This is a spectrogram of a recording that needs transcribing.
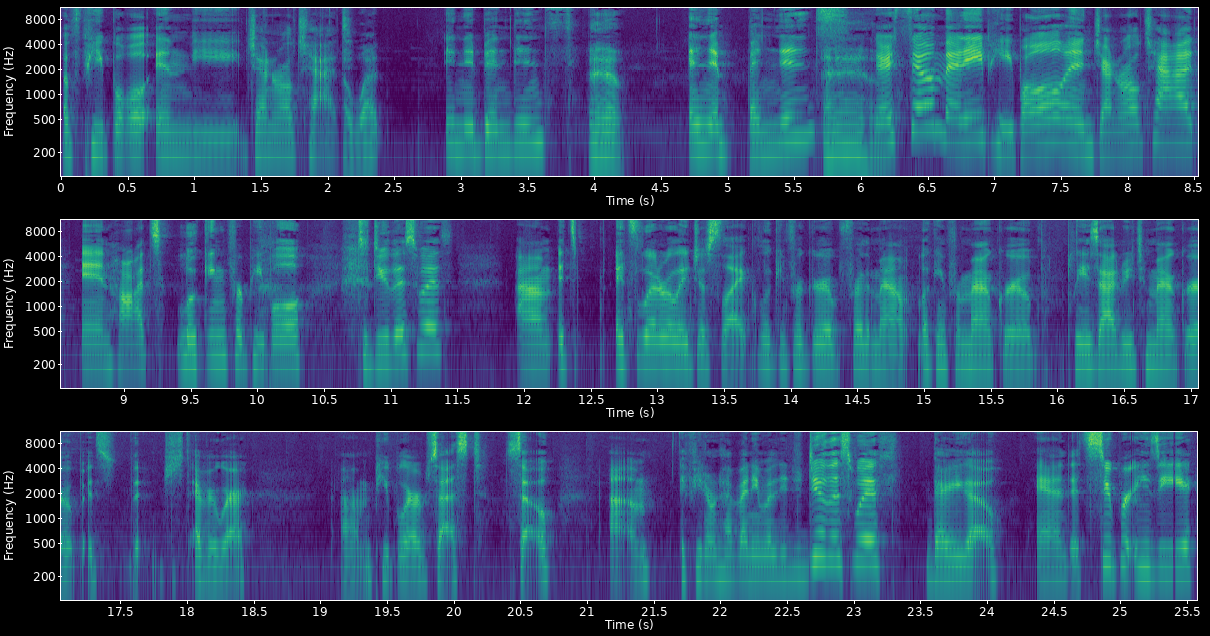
of people in the general chat. A what? An abundance, Oh. An abundance. Oh. There's so many people in general chat in HOTS looking for people to do this with. Um, it's it's literally just like looking for group for the mount, looking for mount group. Please add me to mount group. It's th- just everywhere. Um, people are obsessed. So um, if you don't have anybody to do this with, there you go. And it's super easy,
